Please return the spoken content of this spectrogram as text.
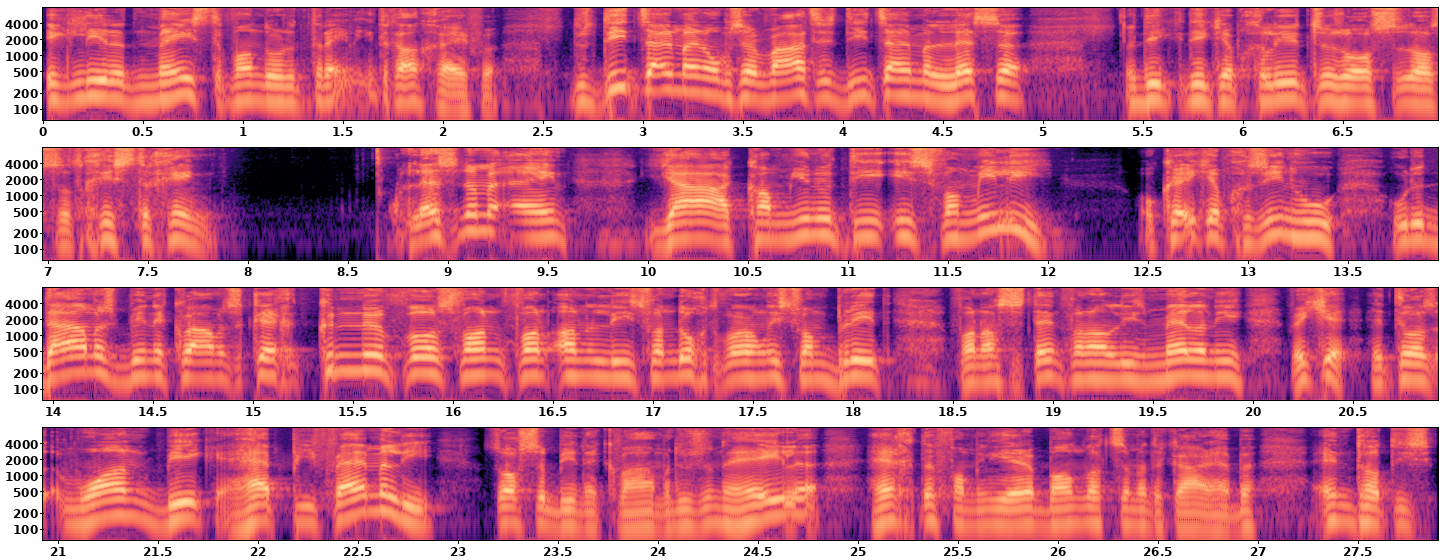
Ik leer het meeste van door de training te gaan geven. Dus dit zijn mijn observaties, dit zijn mijn lessen die, die ik heb geleerd zoals, zoals het gisteren ging. Les nummer 1. Ja, community is familie. Oké, ik heb gezien hoe, hoe de dames binnenkwamen. Ze kregen knuffels van, van Annelies, van dochter van Annelies, van Brit, van assistent van Annelies, Melanie. Weet je, het was one big happy family zoals ze binnenkwamen. Dus een hele hechte familiaire band wat ze met elkaar hebben. En dat is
